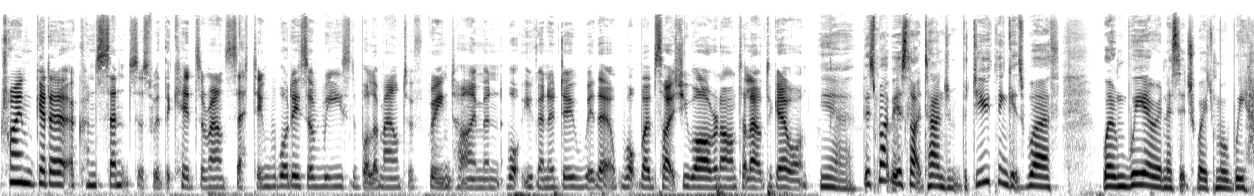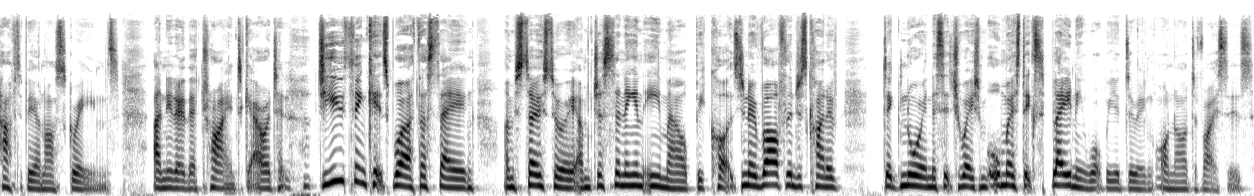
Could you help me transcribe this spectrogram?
Try and get a, a consensus with the kids around setting what is a reasonable amount of screen time and what you're going to do with it, what websites you are and aren't allowed to go on. Yeah. This might be a slight tangent, but do you think it's worth when we are in a situation where we have to be on our screens and, you know, they're trying to get our attention? do you think it's worth us saying, I'm so sorry, I'm just sending an email because, you know, rather than just kind of ignoring the situation, but almost explaining what we are doing on our devices?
